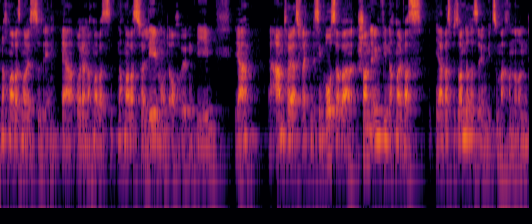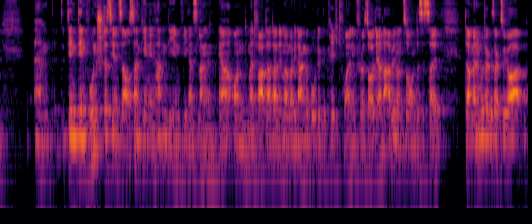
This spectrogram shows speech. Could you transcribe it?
noch mal was Neues zu sehen, ja, oder noch mal was, noch mal was zu erleben und auch irgendwie, ja, Abenteuer ist vielleicht ein bisschen groß, aber schon irgendwie noch mal was, ja, was Besonderes irgendwie zu machen. Und ähm, den, den Wunsch, dass sie ins Ausland gehen, den hatten die irgendwie ganz lange, ja, und mein Vater hat dann immer mal wieder Angebote gekriegt, vor allen Dingen für Saudi-Arabien und so. Und das ist halt da hat meine Mutter gesagt, so ja,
